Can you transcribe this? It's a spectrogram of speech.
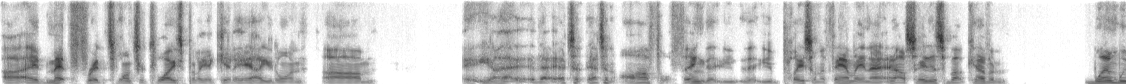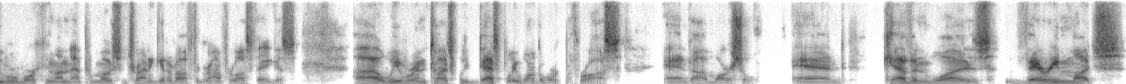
uh, I had met Fritz once or twice, but like a kid, hey, how you doing? Um, eh, you know, that, that, that's a, that's an awful thing that you that you place on a family. And I, and I'll say this about Kevin: when we were working on that promotion, trying to get it off the ground for Las Vegas, uh, we were in touch. We desperately wanted to work with Ross and uh, Marshall, and Kevin was very much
